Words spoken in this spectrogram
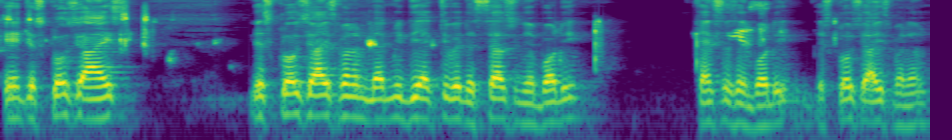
Okay, just close your eyes. Just close your eyes, madam. Let me deactivate the cells in your body. Cancers in your body. Just close your eyes, madam.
